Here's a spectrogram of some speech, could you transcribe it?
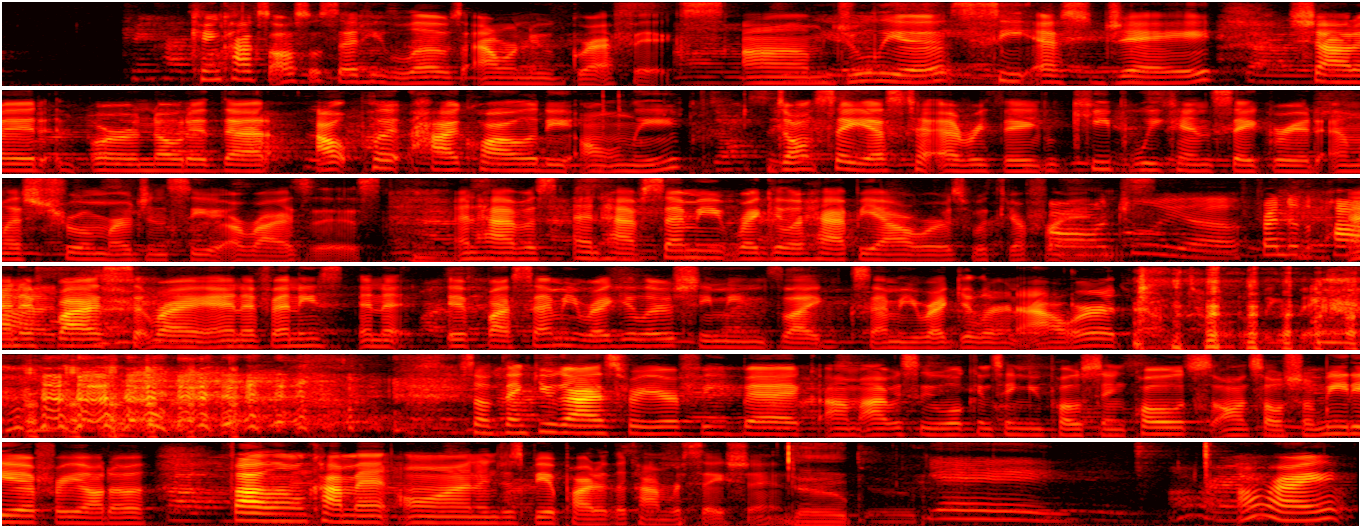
King Cox also said he loves our new graphics. Um, Julia CSJ shouted or noted that output high quality only. Don't say yes to everything. Keep weekends sacred unless true emergency arises, and have us and have semi regular happy hours with your Oh, friends. Julia, friend of the pod. And if by right, and if any, and if by semi regular she means like semi regular an hour, I'm totally there. So thank you guys for your feedback. Um, obviously, we'll continue posting quotes on social media for y'all to follow and comment on, and just be a part of the conversation. Dope. Yay. All right.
